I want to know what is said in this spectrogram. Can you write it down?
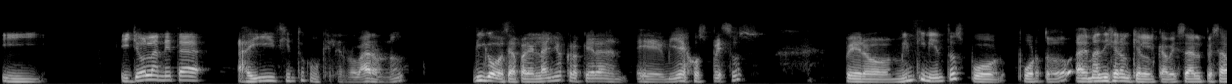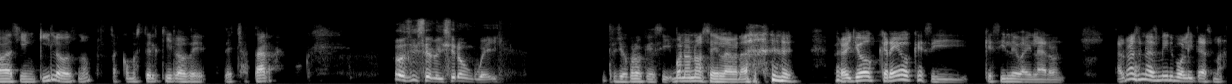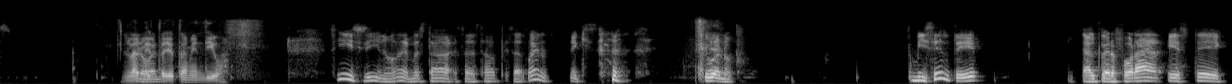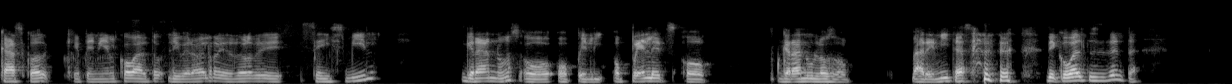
Y, y yo, la neta, ahí siento como que le robaron, ¿no? Digo, o sea, para el año creo que eran eh, viejos pesos, pero 1500 por, por todo. Además dijeron que el cabezal pesaba 100 kilos, ¿no? O sea, ¿cómo está el kilo de, de chatarra? Así se lo hicieron, güey. Pues yo creo que sí. Bueno, no sé, la verdad. Pero yo creo que sí, que sí le bailaron. Al menos unas mil bolitas más. La Pero neta, bueno. yo también digo. Sí, sí, ¿no? Además estaba, estaba, estaba pesado. Bueno, X. Y bueno, Vicente, al perforar este casco que tenía el cobalto, liberó alrededor de 6000 granos o, o, peli- o pellets o gránulos o arenitas de cobalto 60.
